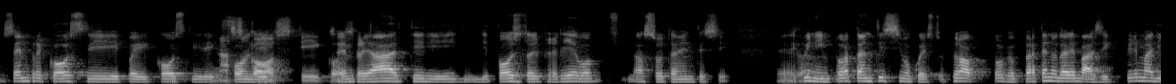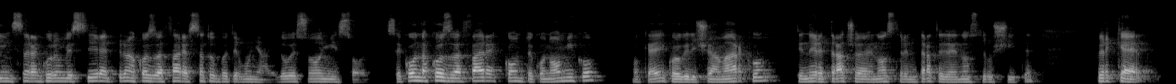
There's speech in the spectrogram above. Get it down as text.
sempre costi, poi costi dei Nascosti, fondi costi. sempre alti, di, di deposito, di prelievo, assolutamente sì. Esatto. Quindi importantissimo questo, però proprio partendo dalle basi, prima di iniziare ancora a investire, prima cosa da fare è stato patrimoniale, dove sono i miei soldi. Seconda cosa da fare, conto economico, ok? Quello che diceva Marco, tenere traccia delle nostre entrate e delle nostre uscite, perché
